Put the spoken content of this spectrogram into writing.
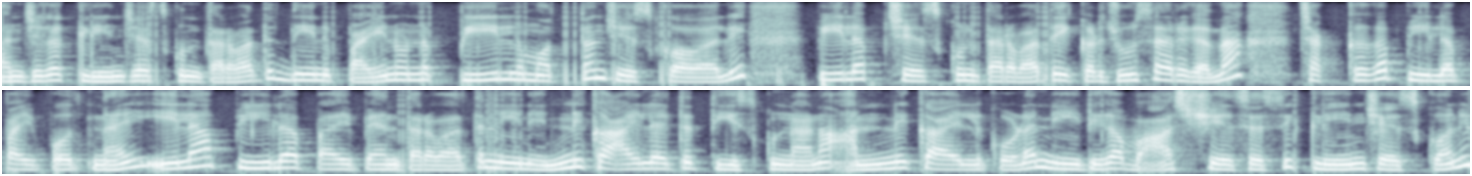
మంచిగా క్లీన్ చేసుకున్న తర్వాత దీనిపైన ఉన్న పీల్ మొత్తం చేసుకోవాలి. పీలప్ చేసుకున్న తర్వాత ఇక్కడ చూసారు కదా చక్కగా పీలప్ అయిపోతున్నాయి. ఇలా పీలప్ అయిపోయిన తర్వాత నేను ఎన్ని కాయలు అయితే తీసుకున్నానో అన్ని కాయలు కూడా నీట్గా వాష్ చేసేసి క్లీన్ చేసుకొని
